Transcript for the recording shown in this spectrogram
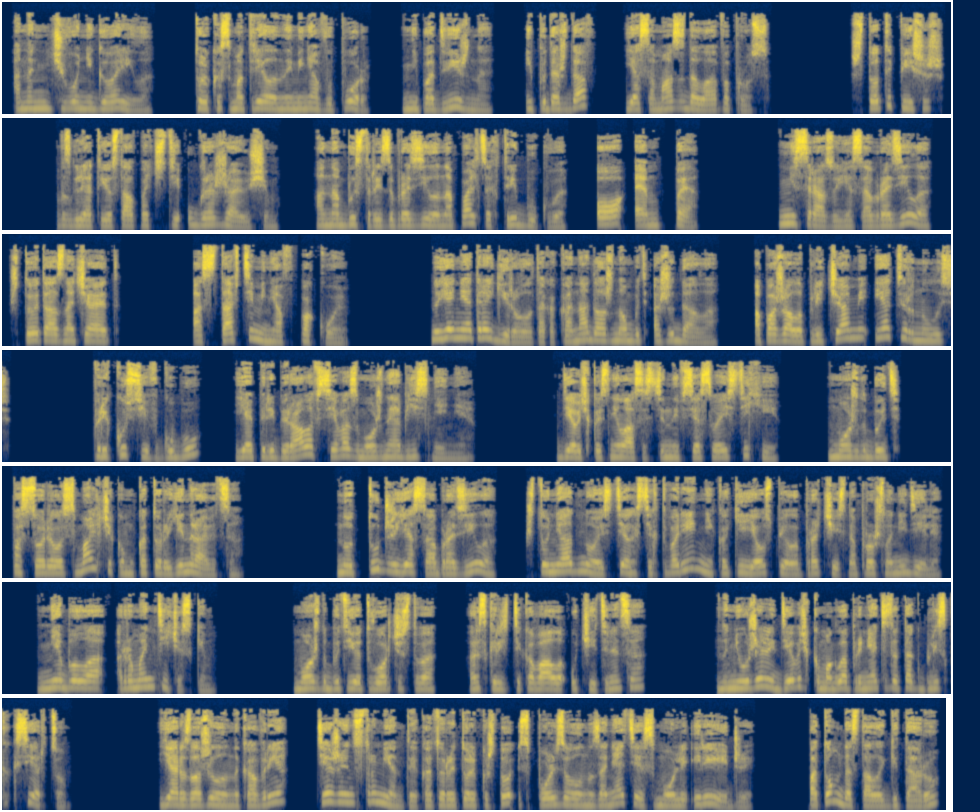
Она ничего не говорила, только смотрела на меня в упор, неподвижно, и, подождав, я сама задала вопрос. «Что ты пишешь?» Взгляд ее стал почти угрожающим. Она быстро изобразила на пальцах три буквы «ОМП». Не сразу я сообразила, что это означает «Оставьте меня в покое». Но я не отреагировала так, как она, должно быть, ожидала, а пожала плечами и отвернулась. Прикусив губу, я перебирала все возможные объяснения. Девочка сняла со стены все свои стихи. Может быть, поссорилась с мальчиком, который ей нравится? Но тут же я сообразила, что ни одно из тех стихотворений, какие я успела прочесть на прошлой неделе, не было романтическим. Может быть, ее творчество раскритиковала учительница? Но неужели девочка могла принять это так близко к сердцу? Я разложила на ковре те же инструменты, которые только что использовала на занятии с Молли и Риэджи. Потом достала гитару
